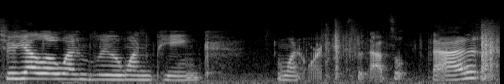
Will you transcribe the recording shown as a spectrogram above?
two yellow, one blue, one pink, and one orange. So that's that.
